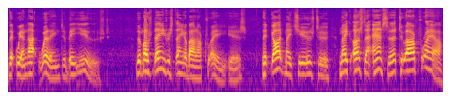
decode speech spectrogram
that we are not willing to be used. The most dangerous thing about our praying is that God may choose to make us the answer to our prayer.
